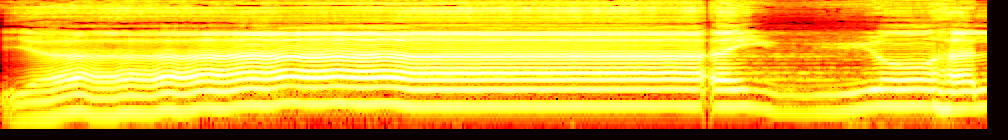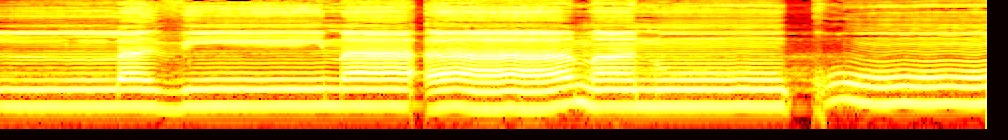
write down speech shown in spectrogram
يا أيها الذين آمنوا قوا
